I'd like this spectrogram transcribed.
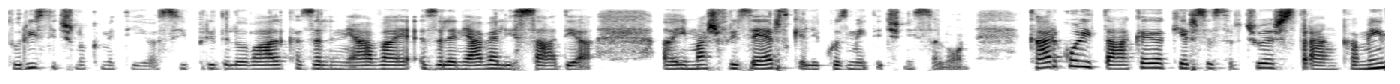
turistično kmetijo, si pridelovalka zelenjave, zelenjave ali sadja, a, imaš frizerski ali kozmetični salon, karkoli takega, kjer se srečuješ s strankami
